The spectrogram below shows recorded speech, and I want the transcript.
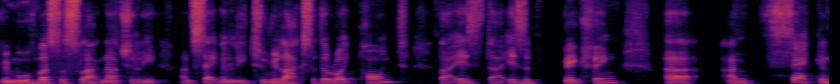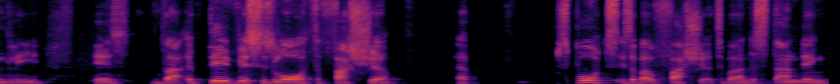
remove muscle slack naturally, and secondly to relax at the right point. That is that is a big thing. Uh, and secondly, is that Davis's law, the fascia. Uh, sports is about fascia. It's about understanding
